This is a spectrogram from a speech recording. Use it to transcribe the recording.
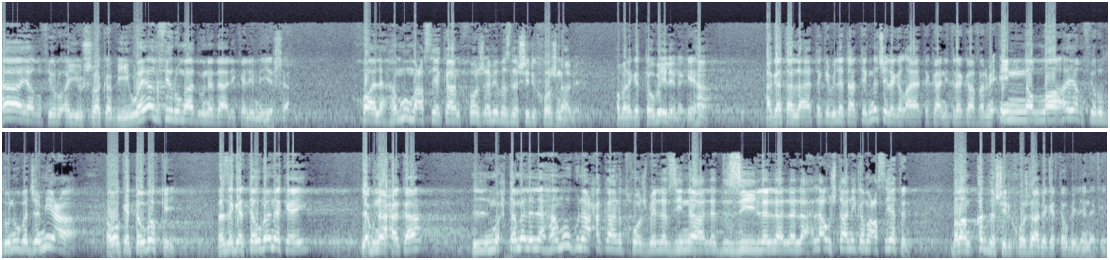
لا يغفر أن يشرك به ويغفر ما دون ذلك لمن يشاء خوا لە هەموو معسیەکان خۆش ئەبێ بەس لە شیری خۆش نابێت ئەمە ئەگەر تەوبەی لێنەکەی ها ئەگەتان لە ئاەتەکە بیلە تا تێک نەچێت لەگەڵ ئاەتەکانی ترەکە فەرمێ ئین الله یغفر الذنوب جەمیعا ئەوە کە تەوبە بکەیت بەس ئەگەر تەوبە نەکەی لە گوناحەکە محتەمەلە لە هەموو گوناحەکانت خۆش بێت لە زینا لە دزی لە ئەو شتانی کە مەعسیەتن بەڵام قەت لە شیرک خۆش نابێگەر تەوبەی لێ نەکەی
